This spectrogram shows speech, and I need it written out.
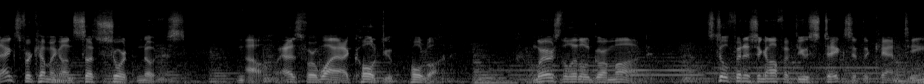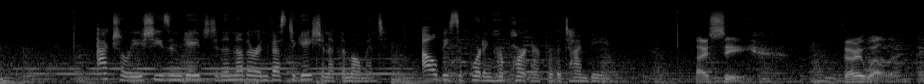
Thanks for coming on such short notice. Now, as for why I called you, hold on. Where's the little gourmand? Still finishing off a few steaks at the canteen? Actually, she's engaged in another investigation at the moment. I'll be supporting her partner for the time being. I see. Very well then.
